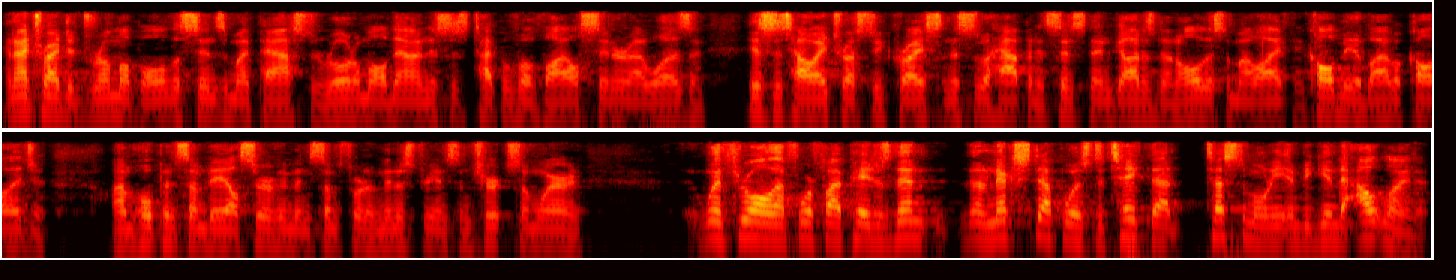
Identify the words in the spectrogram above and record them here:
And I tried to drum up all the sins of my past and wrote them all down. This is the type of a vile sinner I was. And this is how I trusted Christ. And this is what happened. And since then, God has done all this in my life and called me to Bible college. And I'm hoping someday I'll serve Him in some sort of ministry in some church somewhere. And went through all that four or five pages. Then the next step was to take that testimony and begin to outline it.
